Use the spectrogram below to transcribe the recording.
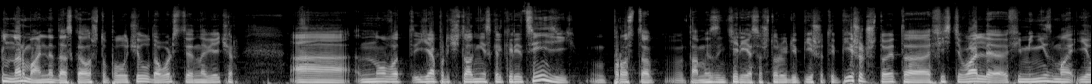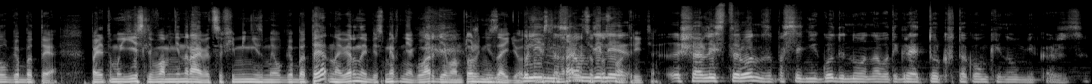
Нормально, да, сказал, что получил удовольствие на вечер. А, но вот я прочитал несколько рецензий, просто там из интереса, что люди пишут, и пишут, что это фестиваль э, феминизма и ЛГБТ. Поэтому, если вам не нравится феминизм и ЛГБТ, наверное, «Бессмертная гвардия» вам тоже не зайдет. Блин, если на самом нравится, деле, то смотрите. Шарлиз Терон за последние годы, ну, она вот играет только в таком кино, мне кажется.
